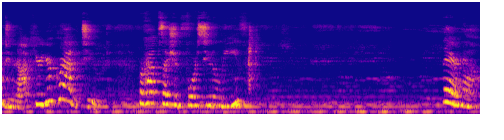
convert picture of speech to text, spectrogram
I do not hear your gratitude. Perhaps I should force you to leave? There now.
